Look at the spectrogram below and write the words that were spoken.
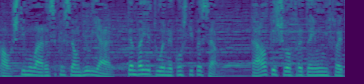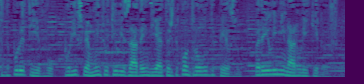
Ao estimular a secreção biliar, também atua na constipação. A alcachofra tem um efeito depurativo, por isso é muito utilizada em dietas de controlo de peso, para eliminar líquidos.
